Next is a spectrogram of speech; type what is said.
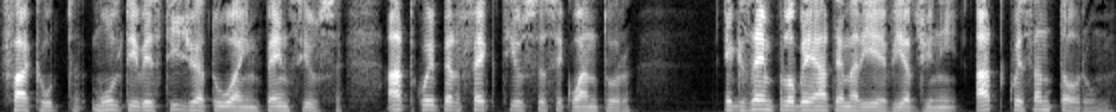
Facut multi vestigia tua in pensius, atque perfectius sequantur, exemplo Beate Mariae Virgini, atque santorum.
